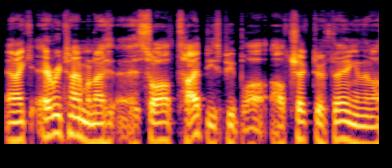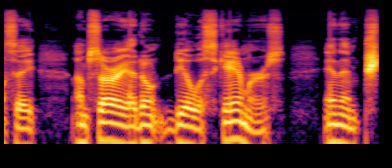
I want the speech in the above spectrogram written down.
and I every time when I so I'll type these people, I'll, I'll check their thing, and then I'll say, I'm sorry, I don't deal with scammers, and then psh,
